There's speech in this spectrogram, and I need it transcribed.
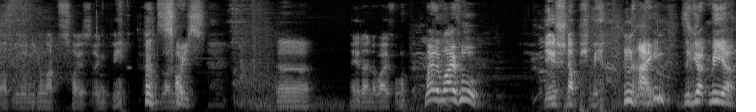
Aus wie so ein junger Zeus irgendwie. Zeus. Äh, Hey, deine Waifu. meine Waifu! Die schnapp ich mir. Nein! Sie gehört mir!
